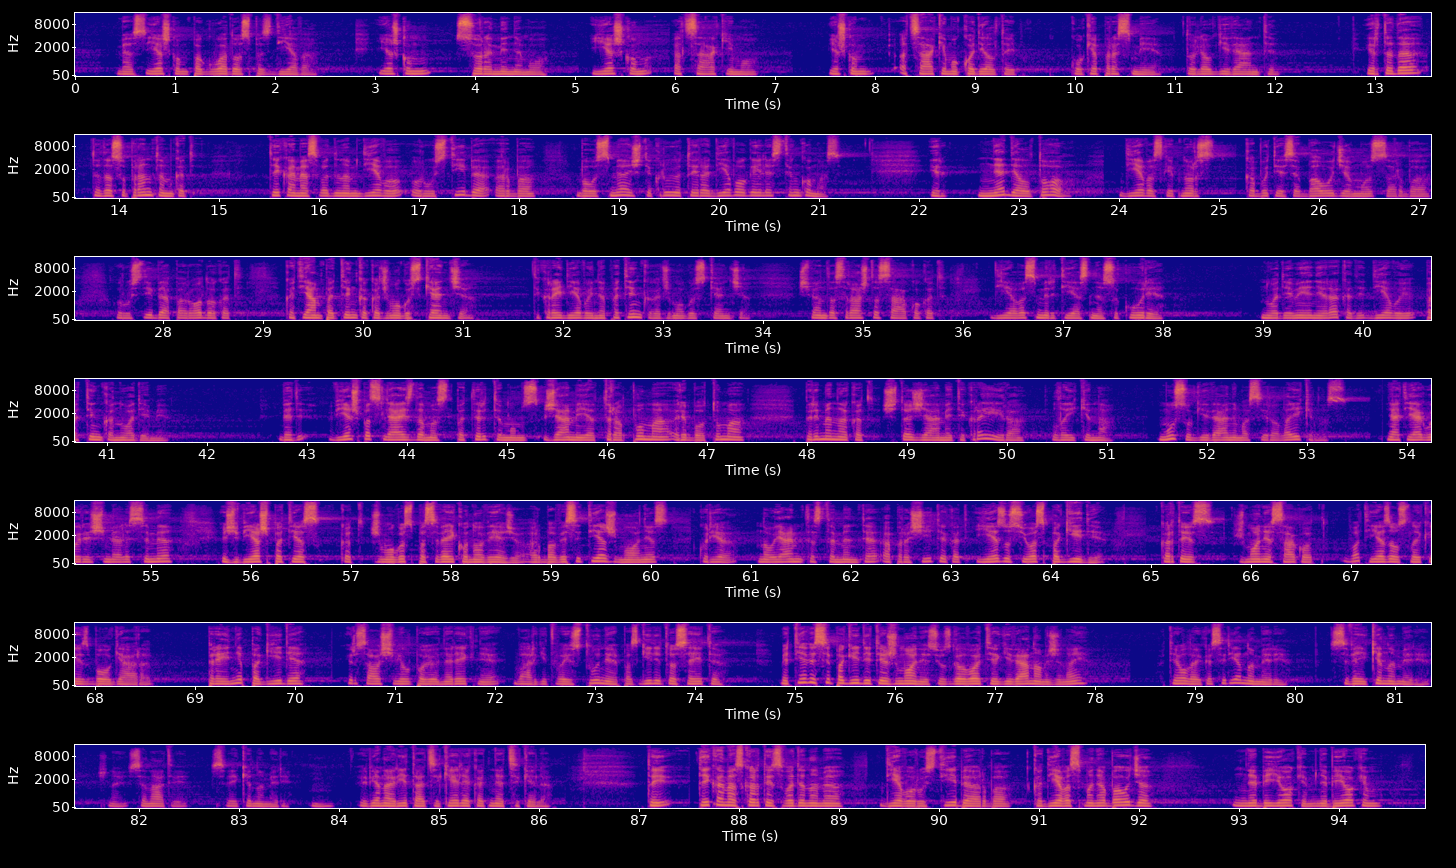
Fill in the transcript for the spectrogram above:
mes ieškom paguodos pas Dievą, ieškom suraminimo, ieškom atsakymo, ieškom atsakymo, kodėl taip, kokia prasmė toliau gyventi. Ir tada, tada suprantam, kad tai, ką mes vadinam Dievo rūstybė arba bausme, iš tikrųjų tai yra Dievo gailestingumas. Ir ne dėl to Dievas kaip nors kabutėse baudžia mus arba rūstybė parodo, kad, kad jam patinka, kad žmogus kenčia. Tikrai Dievui nepatinka, kad žmogus kenčia. Šventas raštas sako, kad Dievas mirties nesukūrė. Nuodėmė nėra, kad Dievui patinka nuodėmė. Bet viešpats leisdamas patirti mums žemėje trapumą, ribotumą, primena, kad šita žemė tikrai yra laikina. Mūsų gyvenimas yra laikinas. Net jeigu ir išmelsime iš viešpaties, kad žmogus pasveiko nuo vėžio, arba visi tie žmonės, kurie Naujajame testamente aprašyti, kad Jėzus juos pagydė. Kartais žmonės sako, vat Jėzaus laikais buvo gera, prieini pagydė ir savo švilpojo nereiknė valgyti vaistų, ne pas gydytos eiti. Bet tie visi pagydyti žmonės, jūs galvojate, jie gyvenom, žinai, atėjo laikas ir jie numirė. Sveiki numirė, žinai, senatvė, sveiki numirė. Mhm. Ir vieną rytą atsikėlė, kad neatsikėlė. Tai tai, ką mes kartais vadiname Dievo rūstybė arba kad Dievas mane baudžia, nebijokim, nebijokim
